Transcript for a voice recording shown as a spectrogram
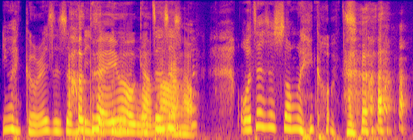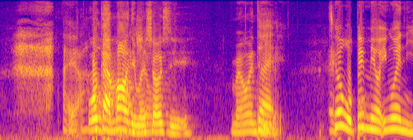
因为格瑞斯生病，对，因为我感冒，我真是松了一口气。哎呀，我感冒，你们休息没问题。其实我并没有因为你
